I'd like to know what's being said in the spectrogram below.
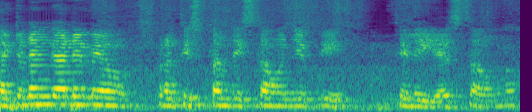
కఠినంగానే మేము ప్రతిస్పందిస్తామని చెప్పి తెలియజేస్తా ఉన్నాం.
